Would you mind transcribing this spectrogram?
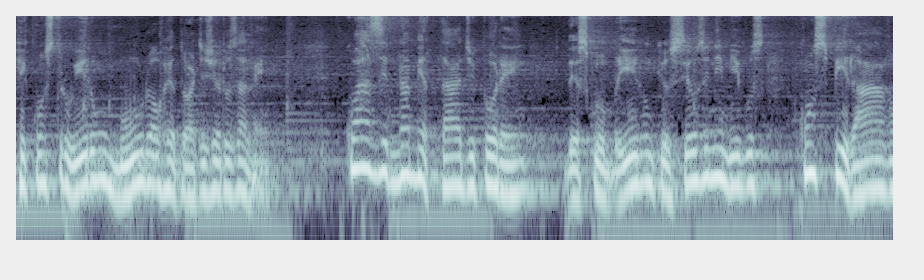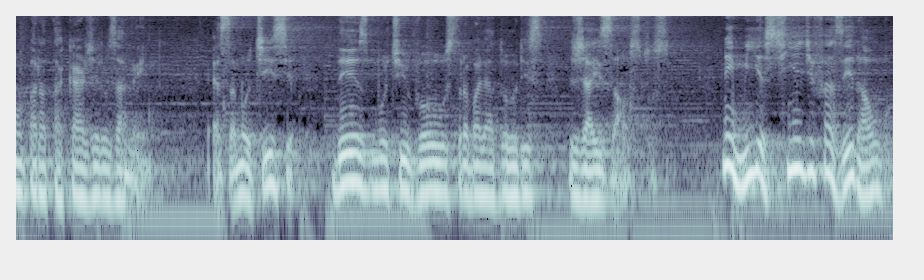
reconstruíram um muro ao redor de Jerusalém. Quase na metade, porém, descobriram que os seus inimigos conspiravam para atacar Jerusalém. Essa notícia desmotivou os trabalhadores já exaustos. Neemias tinha de fazer algo.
